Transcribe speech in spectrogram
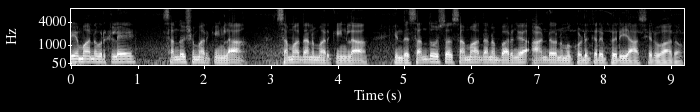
பிரியமானவர்களே சந்தோஷமாக இருக்கீங்களா? சமாதானமாக இருக்கீங்களா? இந்த சந்தோஷம் சமாதானம் பாருங்கள் ஆண்டவர் நம்ம கொடுக்குற பெரிய ஆசீர்வாதம்.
